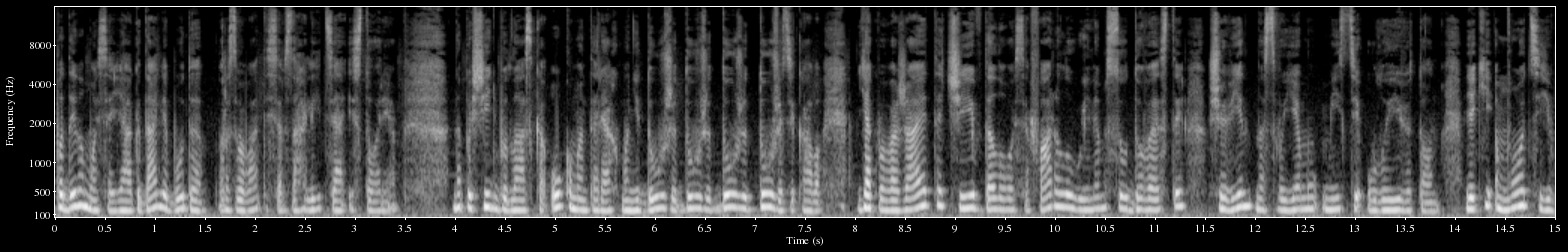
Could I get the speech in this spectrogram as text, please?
Подивимося, як далі буде розвиватися взагалі ця історія. Напишіть, будь ласка, у коментарях. Мені дуже, дуже, дуже, дуже цікаво, як ви вважаєте, чи вдалося Фаррелу Уільямсу довести, що він на своєму місці у Луї Vuitton? Які емоції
